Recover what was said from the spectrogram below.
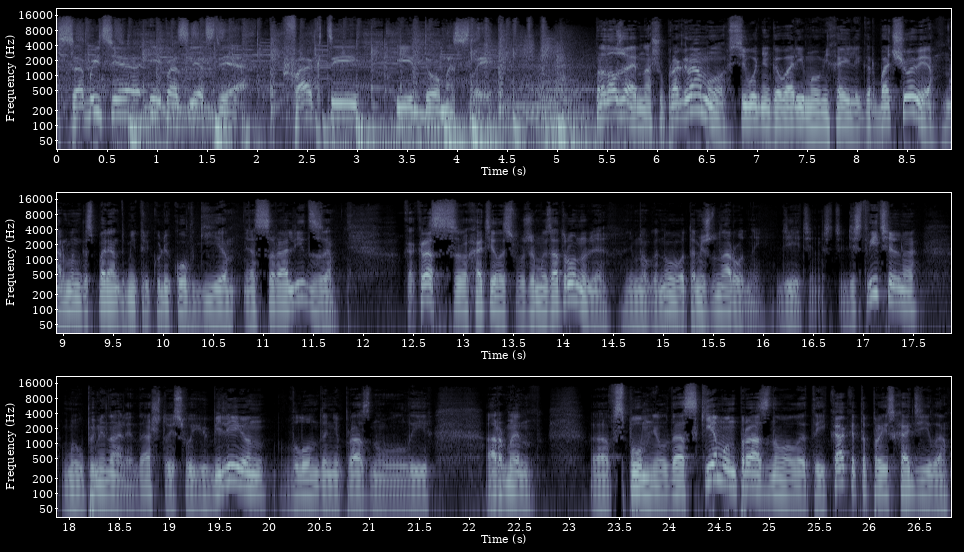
События и последствия. Факты и домыслы. Продолжаем нашу программу. Сегодня говорим о Михаиле Горбачеве. Армен Гаспарян, Дмитрий Куликов, Гия Саралидзе. Как раз хотелось, уже мы затронули немного, ну вот о международной деятельности. Действительно, мы упоминали, да, что и свой юбилей он в Лондоне праздновал, и Армен вспомнил, да, с кем он праздновал это и как это происходило.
